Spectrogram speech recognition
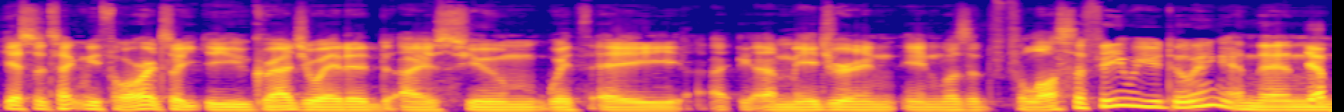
Yeah, so take me forward. So you graduated, I assume, with a, a major in, in, was it philosophy were you doing? And then yep.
